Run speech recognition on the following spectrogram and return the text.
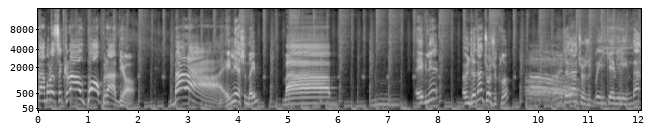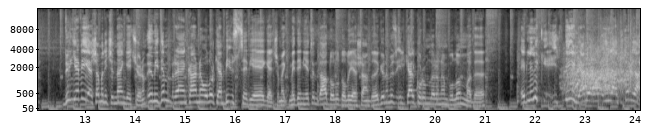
Ben burası Kral Pop Radyo. Ben 50 yaşındayım. Ben... Evli. Önceden çocuklu. Önceden çocuklu ilk evliliğimden. Dünyevi yaşamın içinden geçiyorum. Ümidim reenkarne olurken bir üst seviyeye geçmek. Medeniyetin daha dolu dolu yaşandığı, günümüz ilkel kurumlarının bulunmadığı. Evlilik değil yani o illa akışım ya.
